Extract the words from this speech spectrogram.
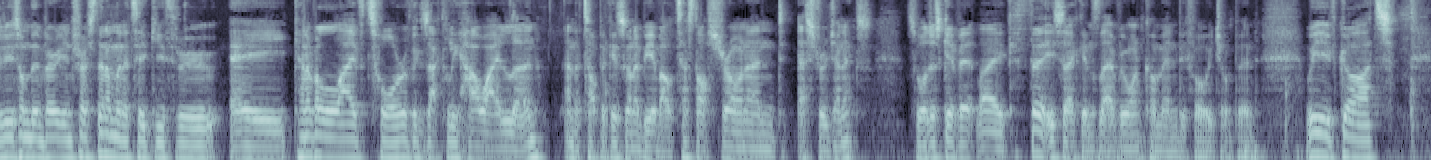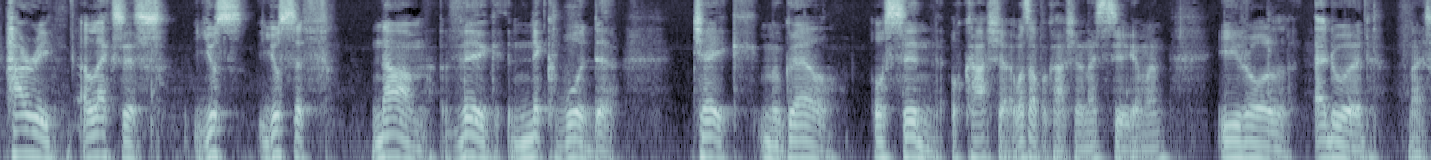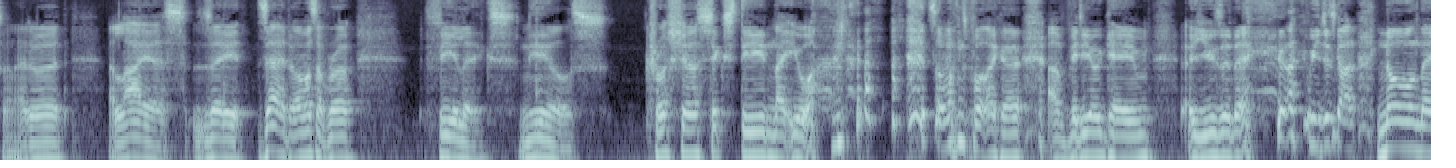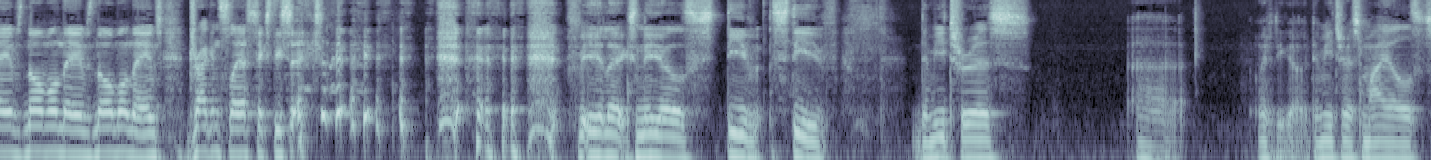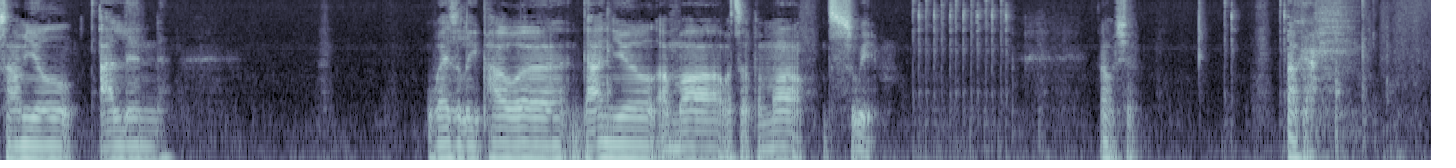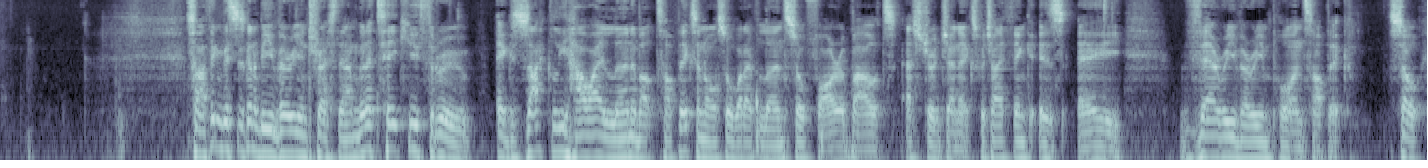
going to do something very interesting. I'm going to take you through a kind of a live tour of exactly how I learn. And the topic is going to be about testosterone and estrogenics. So we'll just give it like 30 seconds, let everyone come in before we jump in. We've got Harry, Alexis, Yus, Yusuf, Nam, Vig, Nick Wood, Jake, Miguel, Osin, Okasha. What's up, Okasha? Nice to see you again, man. Erol, Edward. Nice one, Edward. Elias, Zed, Zed, what's up, bro? Felix, Niels, Crusher, 1691. Someone's put like a, a video game a username. like we just got normal names, normal names, normal names. Dragon Slayer 66. Felix, Niels, Steve, Steve, Demetrius, uh, where did he go? Demetrius, Miles, Samuel, Alan, Wesley Power, Daniel, Amar. What's up, Amar? Sweet. Oh, shit. Okay. So I think this is going to be very interesting. I'm going to take you through exactly how I learn about topics and also what I've learned so far about estrogenics, which I think is a very, very important topic. So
